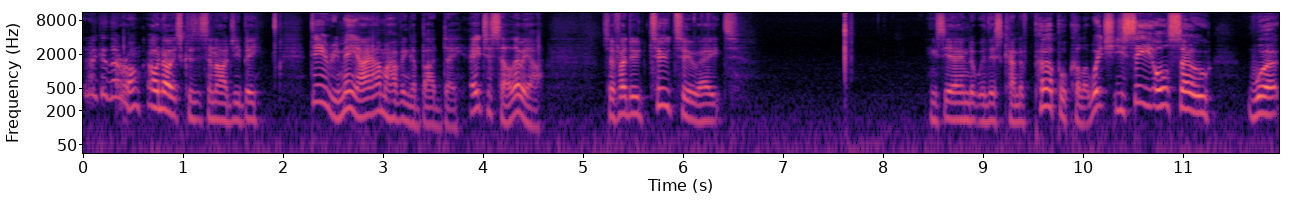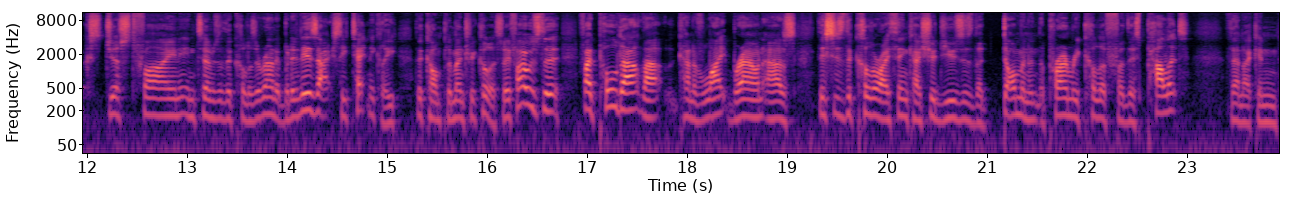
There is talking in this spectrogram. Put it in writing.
Did I get that wrong? Oh no, it's because it's an RGB. Deary me, I am having a bad day. HSL, there we are. So if I do 228, you see I end up with this kind of purple color, which you see also works just fine in terms of the colors around it, but it is actually technically the complementary color. So if I was the, if I pulled out that kind of light brown as this is the color I think I should use as the dominant, the primary color for this palette, then I can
